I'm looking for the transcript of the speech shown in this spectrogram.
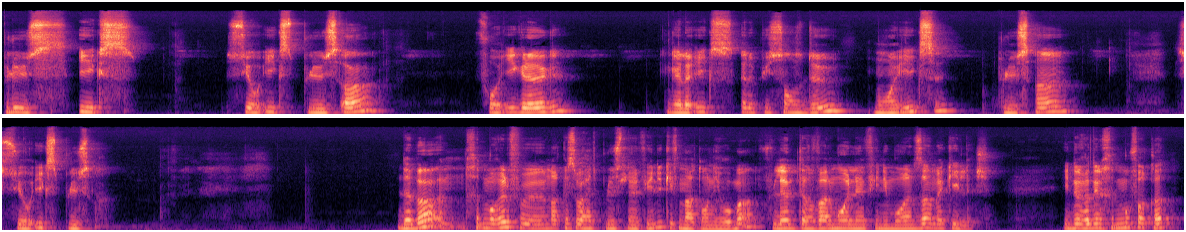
plus x sur x plus 1 fois y égale à x à la puissance 2 moins x plus 1 sur x plus 1 دابا نخدمو غير في ناقص واحد بلوس لانفيني كيف ما عطوني هما في الانترفال موان لانفيني موان زان مكاينلاش إذا غادي نخدمو فقط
